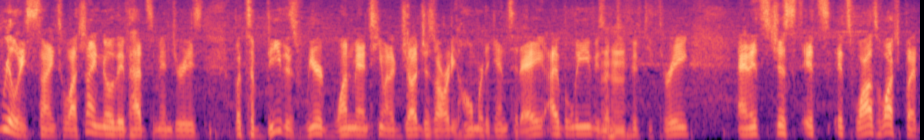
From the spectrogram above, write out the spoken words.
really stunning to watch. And I know they've had some injuries, but to be this weird one man team, and a Judge has already homered again today. I believe he's up to 53 and it's just it's it's wild to watch. But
